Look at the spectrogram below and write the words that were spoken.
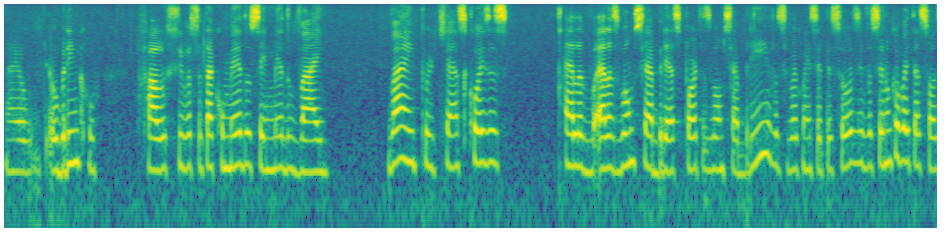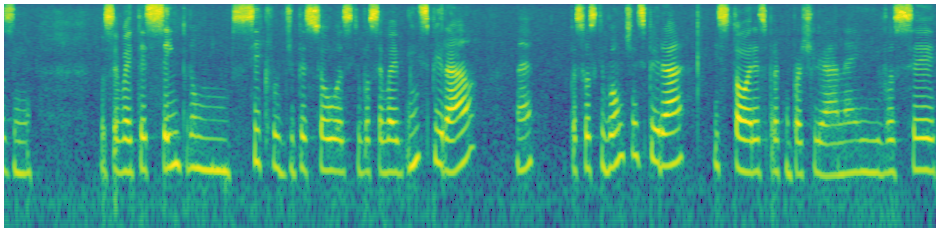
Né? Eu, eu brinco, falo, se você está com medo ou sem medo, vai. Vai, porque as coisas elas, elas vão se abrir, as portas vão se abrir, você vai conhecer pessoas e você nunca vai estar sozinha. Você vai ter sempre um ciclo de pessoas que você vai inspirar, né? Pessoas que vão te inspirar histórias para compartilhar, né? E você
